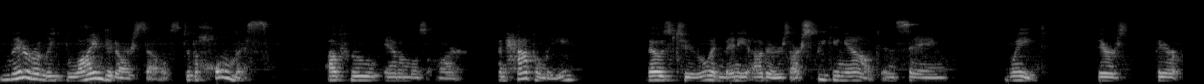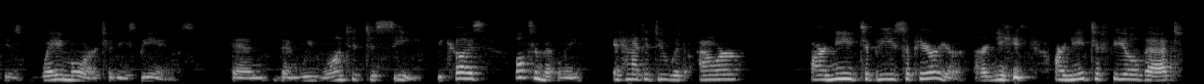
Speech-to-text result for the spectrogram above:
literally blinded ourselves to the wholeness of who animals are. And happily, those two and many others are speaking out and saying, wait, there's there is way more to these beings than than we wanted to see because ultimately it had to do with our our need to be superior, our need, our need to feel that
